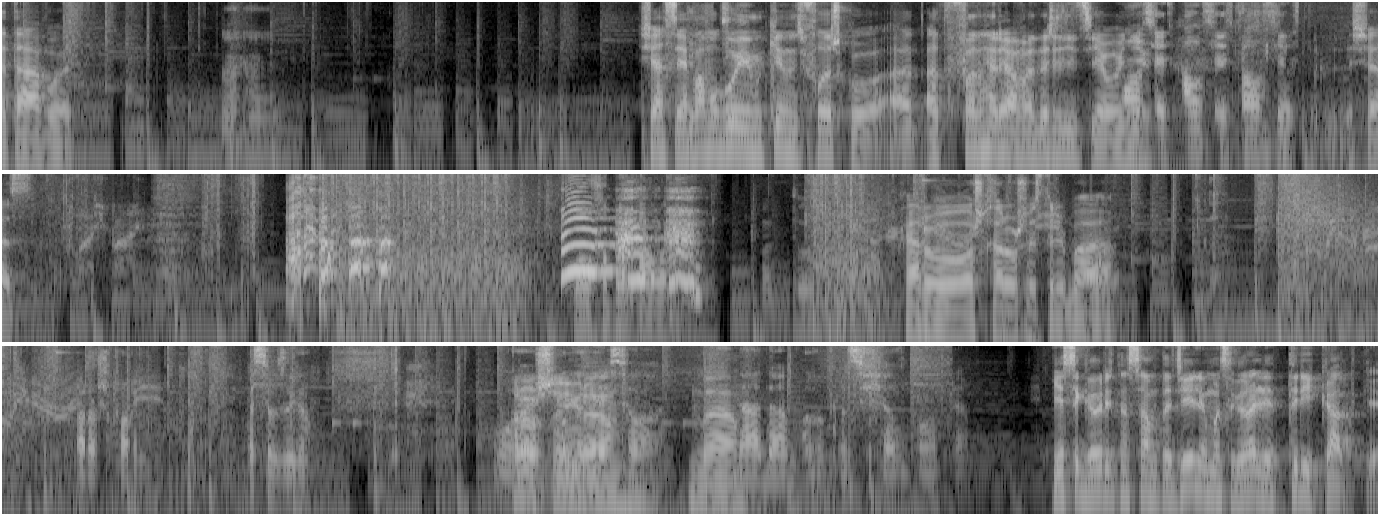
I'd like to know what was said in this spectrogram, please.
это А будет. Сейчас я помогу им кинуть флешку от, от фонаря, подождите, я у них. Сейчас. Вот тут. Хорош, хорошая стрельба. Хорош, парень. Спасибо за игру. Ой, Хорошая игра. весело. Да. Да, да, было просто сейчас было прям. Если говорить на самом-то деле, мы сыграли три катки.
